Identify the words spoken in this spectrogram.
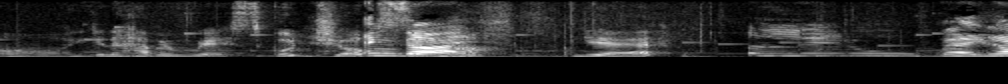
Oh, you're going to have a rest. Good job, And Summer. guys, Yeah. a little. Wait, no,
